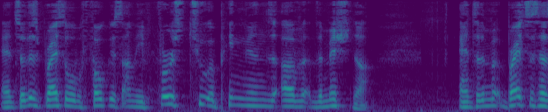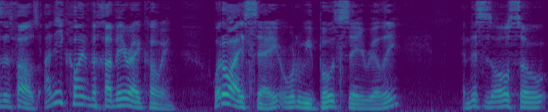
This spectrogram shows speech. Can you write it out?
And so this brisa will focus on the first two opinions of the Mishnah. And so the brisa says as follows: Ani Kohen v'chaverai Kohen. What do I say, or what do we both say, really? And this is also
